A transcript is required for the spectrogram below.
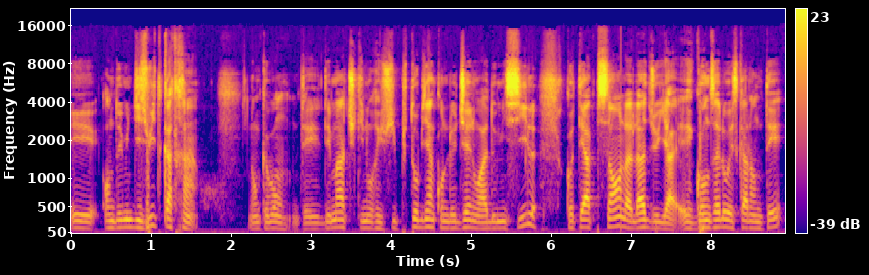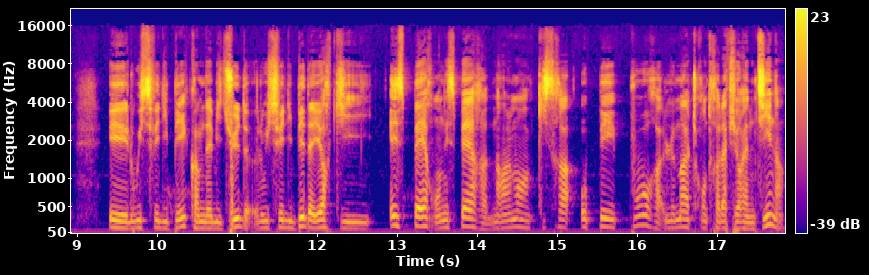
et en 2018 4-1. Donc bon, des, matchs qui nous réussissent plutôt bien contre le Genoa à domicile. Côté absent, là, là il y a Gonzalo Escalante et Luis Felipe, comme d'habitude. Luis Felipe d'ailleurs qui espère, on espère normalement qu'il sera OP pour le match contre la Fiorentina.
